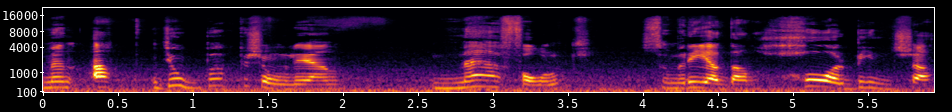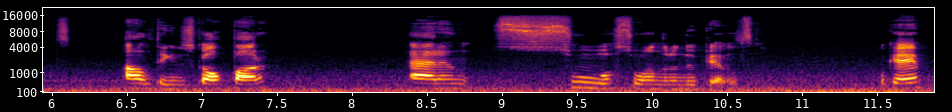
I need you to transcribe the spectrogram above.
men att jobba personligen med folk som redan har bingeat allting du skapar är en så, så annorlunda upplevelse. Okej? Okay?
